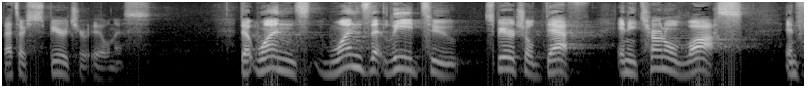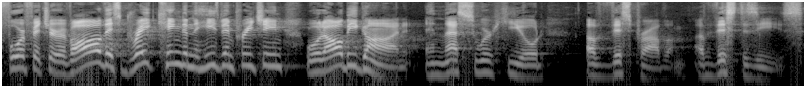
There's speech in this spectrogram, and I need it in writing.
That's our spiritual illness. That ones, ones that lead to spiritual death and eternal loss and forfeiture of all this great kingdom that he's been preaching would all be gone unless we're healed of this problem, of this disease.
